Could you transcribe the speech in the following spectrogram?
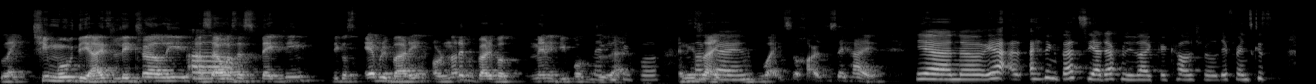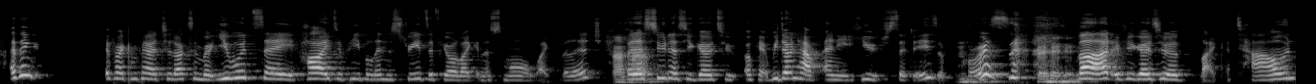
like she moved the eyes literally as I was Oh. expecting because everybody, or not everybody, but many people Many do that. people. And he's Okay. like, "Why it's so hard to say hi?" Yeah, no, yeah, I- I think that's yeah definitely like a cultural difference because I think if I compare it to Luxembourg, you would say hi to people in the streets if you're like in a small like village, but as Uh-huh. soon as you go to okay, we don't have any huge cities, of Mhm. course, but if you go to a, like a town,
